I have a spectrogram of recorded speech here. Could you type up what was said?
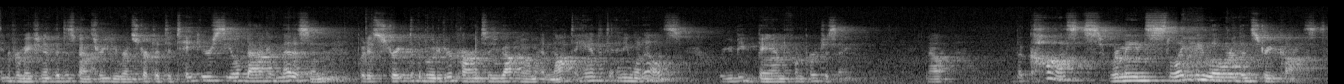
information at the dispensary. You were instructed to take your sealed bag of medicine, put it straight to the boot of your car until you got home, and not to hand it to anyone else, or you'd be banned from purchasing. Now, the costs remained slightly lower than street costs.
